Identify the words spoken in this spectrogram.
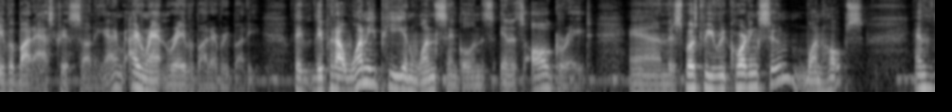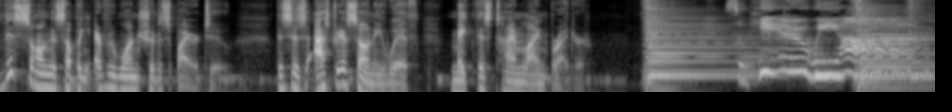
rave about Astria Sony. I, I, rant and rave about everybody. They, they put out one EP and one single, and it's, and it's all great. And they're supposed to be recording soon, one hopes. And this song is something everyone should aspire to. This is Astria Sony with Make This Timeline Brighter. So here we are.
